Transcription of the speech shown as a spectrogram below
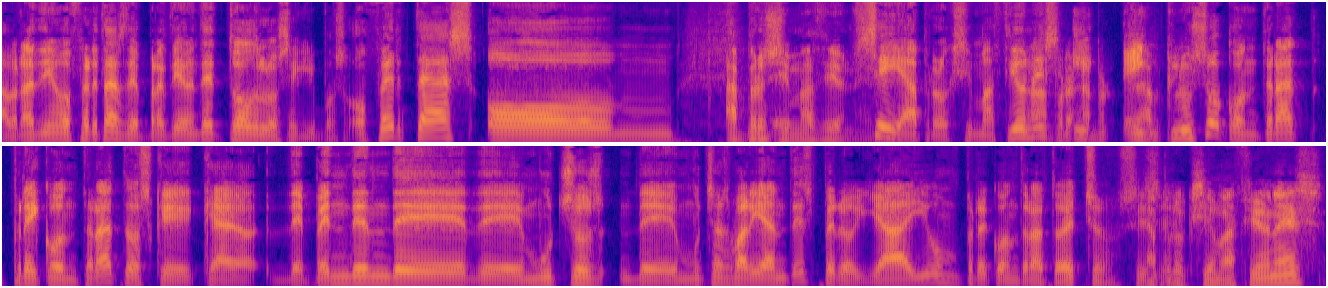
Habrá tenido ofertas de prácticamente todos los equipos. Ofertas o. mm, Aproximaciones. Sí, aproximaciones Apro- y- apro- e incluso contrat- precontratos que, que, ah, dependen de, de muchos de muchas variantes, pero ya hay un precontrato hecho. Sí, sí. Aproximaciones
